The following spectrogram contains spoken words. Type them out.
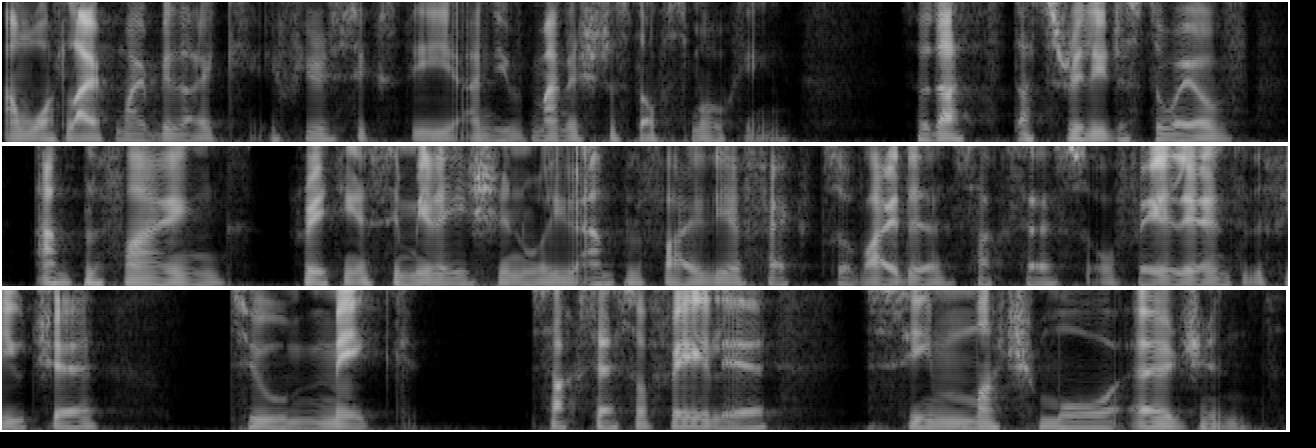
and what life might be like if you're 60 and you've managed to stop smoking. So that's that's really just a way of amplifying, creating a simulation where you amplify the effects of either success or failure into the future to make success or failure seem much more urgent.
